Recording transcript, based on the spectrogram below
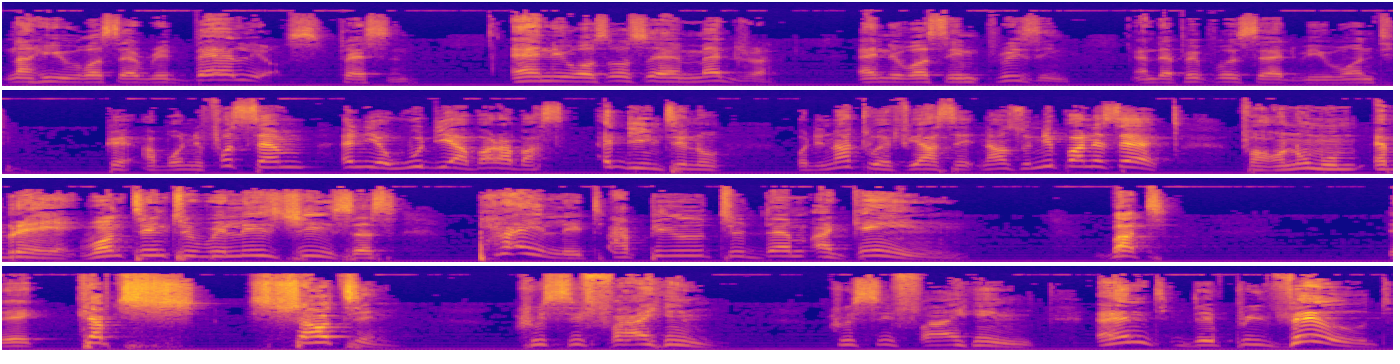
Now he was a rebellious person and he was also a murderer and he was in prison. And the people said, We want him. sɛm ne awudi a barabas adi nti no wɔde no ato afiase nanso nnipa ne sɛ fa ɔno mom ɛbrɛ yɛn Wanting to release Jesus, Pilate appealed to them again. But they kept sh- shouting, Crucify him, crucify him. And they prevailed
